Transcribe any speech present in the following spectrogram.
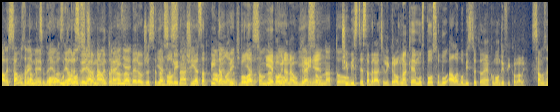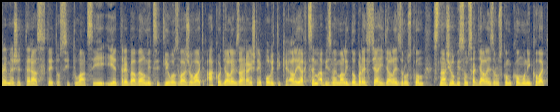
ale samozrejme, predseda, po ja vás udalostiach na máme Ukrajine... to na záberoch, že ste tam ja sa boli. Snažím, ja sa pýtam len, veď, bola, ja som je na to, vojna na Ukrajine. Ja som na to... Či by ste sa vrátili k rovnakému spôsobu, alebo by ste to nejako modifikovali? Samozrejme, že teraz v tejto situácii je treba veľmi citlivo zvažovať, ako ďalej v zahraničnej politike. Ale ja chcem, aby sme mali dobré vzťahy ďalej s Ruskom. Snažil by som sa ďalej s Ruskom komunikovať.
